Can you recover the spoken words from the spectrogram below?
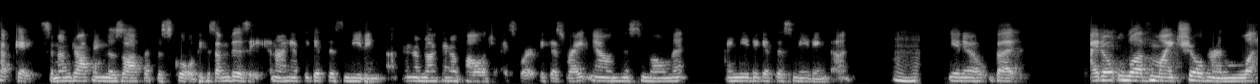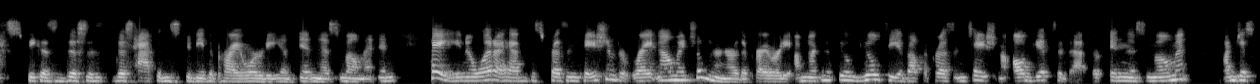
cupcakes and I'm dropping those off at the school because I'm busy and I have to get this meeting done and I'm not going to apologize for it because right now in this moment I need to get this meeting done. Mm-hmm. You know, but I don't love my children less because this is this happens to be the priority in, in this moment. And hey, you know what? I have this presentation, but right now my children are the priority. I'm not going to feel guilty about the presentation. I'll get to that. But in this moment, I'm just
